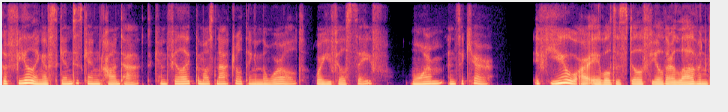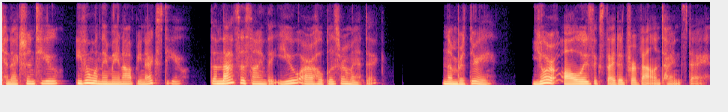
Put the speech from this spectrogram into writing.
The feeling of skin-to-skin -skin contact can feel like the most natural thing in the world where you feel safe, warm, and secure. If you are able to still feel their love and connection to you, even when they may not be next to you, then that's a sign that you are a hopeless romantic. Number three, you're always excited for Valentine's Day.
